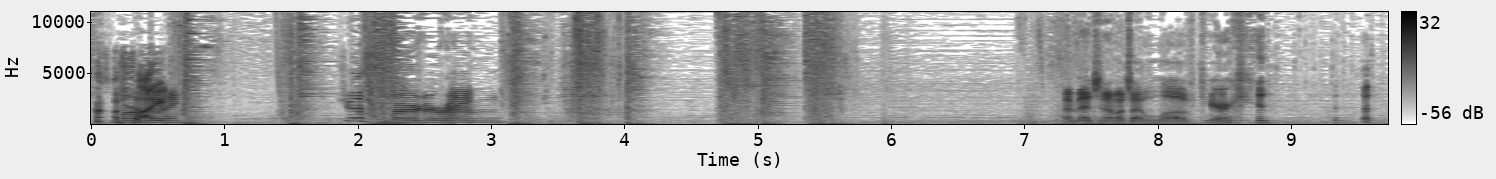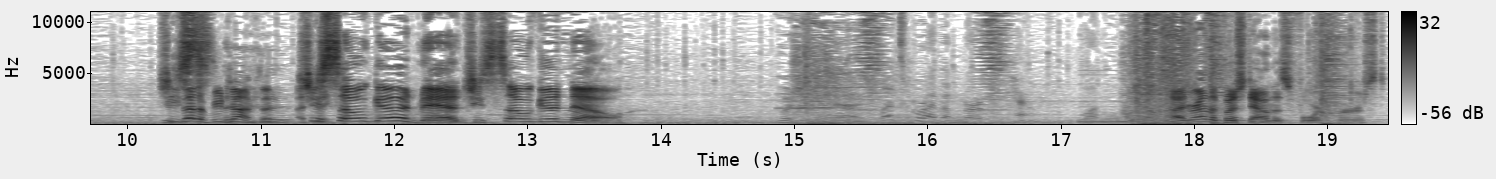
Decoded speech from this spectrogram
Just murdering. Just murdering. I mentioned how much I love Kerrigan. You said a few times. I, I She's think. so good, man. She's so good now. pushing ahead. Let's grab a merc camp. One woman. I'd rather push down this fort first.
